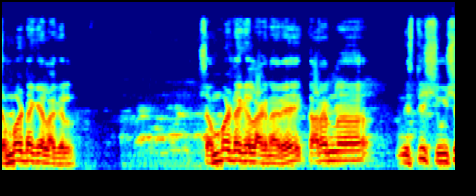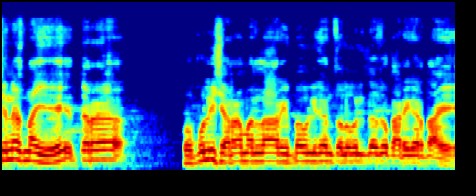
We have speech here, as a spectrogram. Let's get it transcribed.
शंभर टक्के लागेल. शंभर टक्के लागणार आहे. कारण नुसती शिवसेनाच नाही आहे तर खोपोली शहरामधला रिपब्लिकन चळवळीचा जो कार्यकर्ता आहे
